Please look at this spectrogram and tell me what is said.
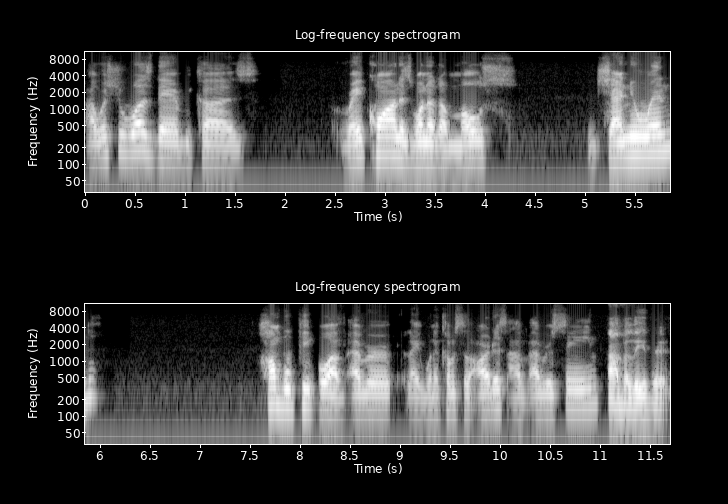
I wish you was there because Raekwon is one of the most genuine, humble people I've ever like when it comes to the artists I've ever seen. I believe it.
